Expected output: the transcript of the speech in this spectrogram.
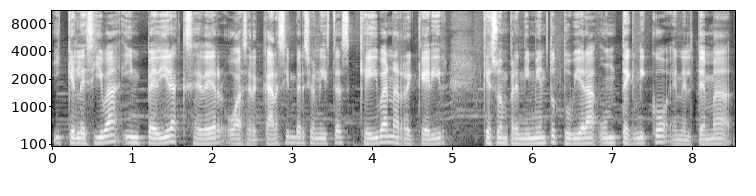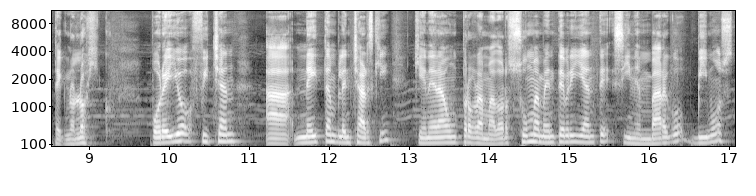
y que les iba a impedir acceder o acercarse a inversionistas que iban a requerir que su emprendimiento tuviera un técnico en el tema tecnológico. Por ello fichan a Nathan Blencharsky, quien era un programador sumamente brillante, sin embargo vimos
